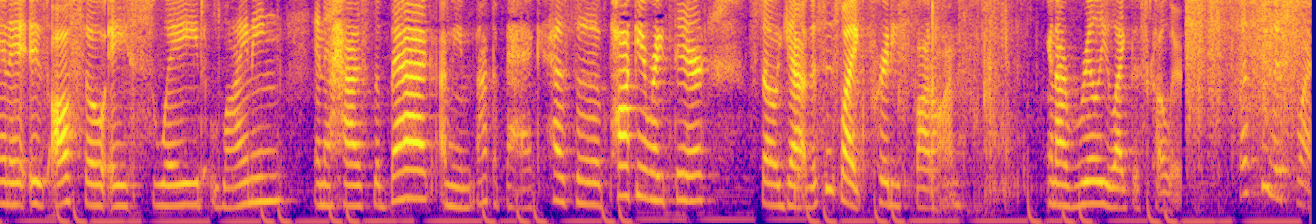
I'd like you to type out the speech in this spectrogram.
and it is also a suede lining and it has the bag, I mean, not the bag, has the pocket right there. So yeah, this is like pretty spot on. And I really like this color. Let's do this one.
